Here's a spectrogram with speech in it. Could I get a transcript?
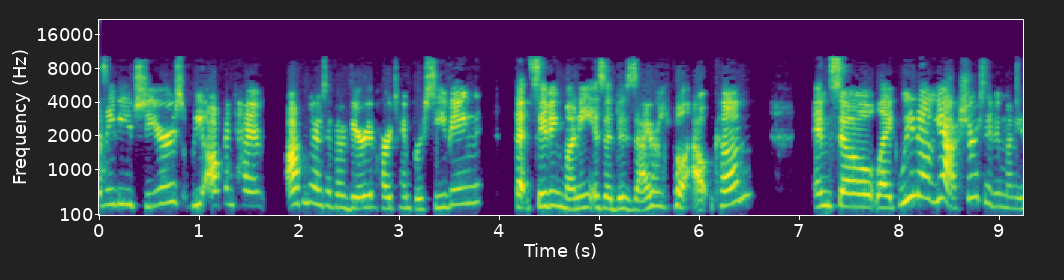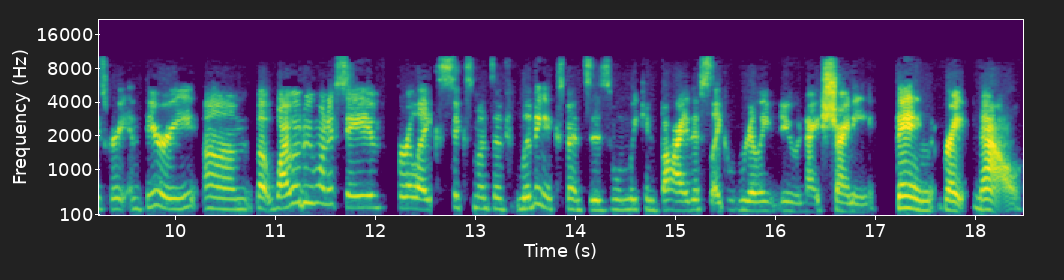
as ADHDers, we oftentimes oftentimes have a very hard time perceiving that saving money is a desirable outcome and so like we know, yeah, sure saving money is great in theory. Um, but why would we want to save for like 6 months of living expenses when we can buy this like really new nice shiny thing right now?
